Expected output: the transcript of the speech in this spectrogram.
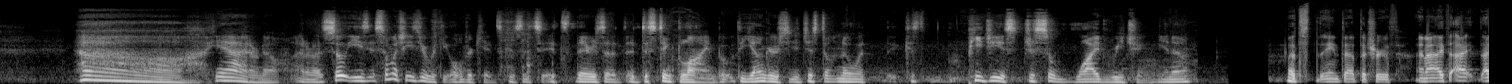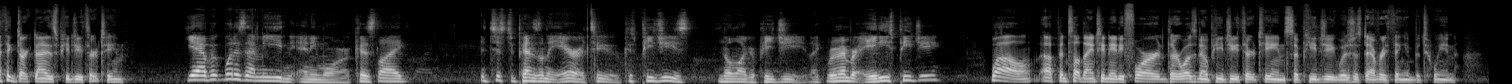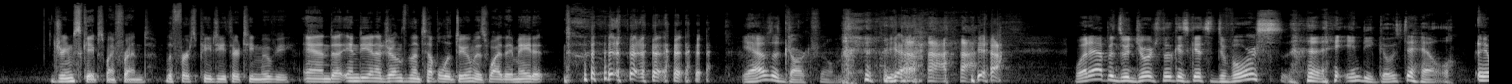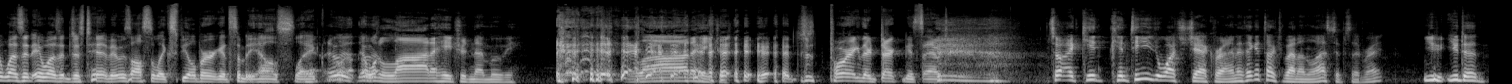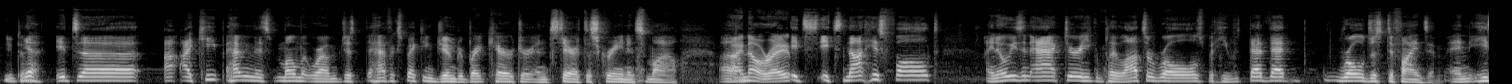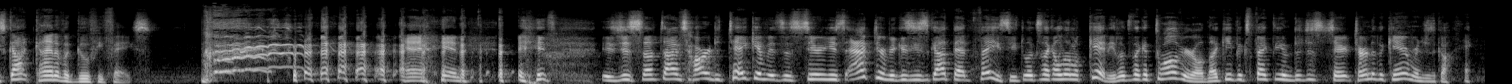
Yeah, I don't know. I don't know. It's so easy, so much easier with the older kids because it's it's there's a, a distinct line, but with the youngers, you just don't know what because PG is just so wide reaching. You know. that's ain't that the truth and i i, I think dark knight is pg-13 Yeah, but what does that mean anymore? Because like, it just depends on the era too. Because PG is no longer PG. Like, remember '80s PG? well up until 1984 there was no pg-13 so pg was just everything in between Dreamscape's, my friend, the first PG 13 movie. And uh, Indiana Jones and the Temple of Doom is why they made it. Yeah, it was a dark film. yeah. yeah. What happens when George Lucas gets a divorce? Indy goes to hell. It wasn't. It wasn't just him. It was also like Spielberg and somebody else. Like There was, there was a lot of hatred in that movie. a lot of hatred. just pouring their darkness out. So I could continue to watch Jack Ryan. I think I talked about it on the last episode, right? You you did. You did. Yeah, it's uh, I, I keep having this moment where I'm just half expecting Jim to break character and stare at the screen and smile. I know, right? It's it's not his fault. I know he's an actor; he can play lots of roles, but he that that role just defines him, and he's got kind of a goofy face. and it's it's just sometimes hard to take him as a serious actor because he's got that face. He looks like a little kid. He looks like a twelve year old. And I keep expecting him to just turn to the camera and just go.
